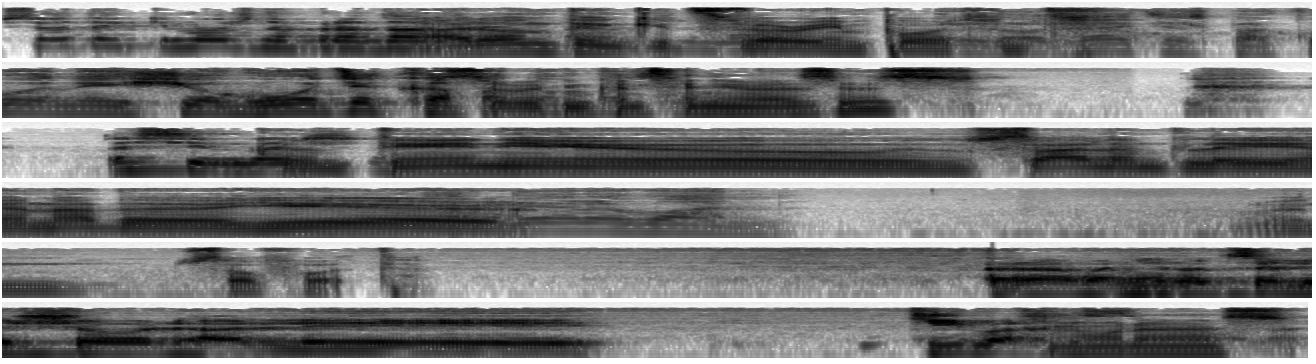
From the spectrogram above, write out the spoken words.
I don't think it's very important. So we can continue as is? Continue silently another year and so forth. I want to ask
